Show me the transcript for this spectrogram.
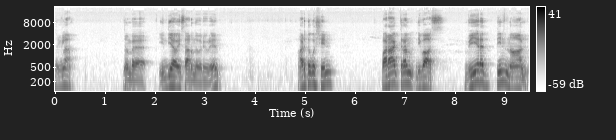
சரிங்களா? நம்ம இந்தியாவை சார்ந்தவர் இவர். அடுத்த கொஸ்டின் பராக்கிரம் திவாஸ். வீரத்தின் நாள்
